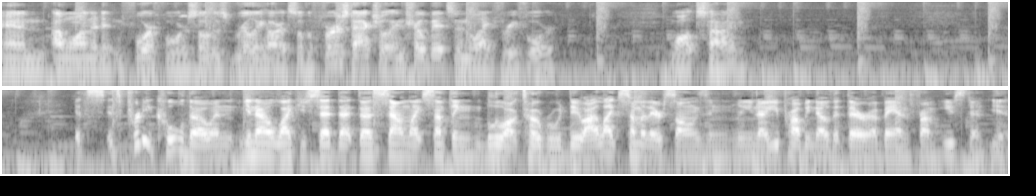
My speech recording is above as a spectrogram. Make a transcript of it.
and I wanted it in 4 4, so it was really hard. So the first actual intro bit's in like 3 4. Walt Stein. It's it's pretty cool though, and you know, like you said, that does sound like something Blue October would do. I like some of their songs, and you know, you probably know that they're a band from Houston. Yeah,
